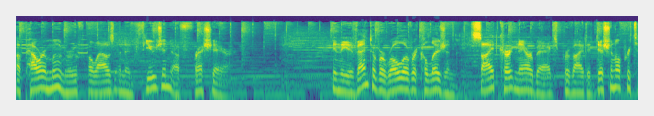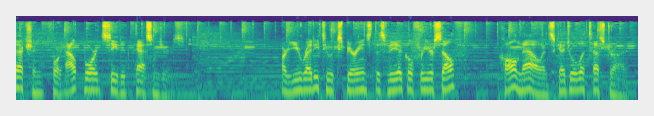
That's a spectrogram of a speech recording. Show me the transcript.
a power moonroof allows an infusion of fresh air. In the event of a rollover collision, side curtain airbags provide additional protection for outboard seated passengers. Are you ready to experience this vehicle for yourself? Call now and schedule a test drive.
